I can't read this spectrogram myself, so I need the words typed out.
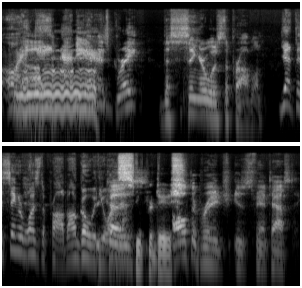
Oh, I hate that. And it's great. The singer was the problem. Yeah, the singer was the problem. I'll go with you on that. Super douche. Alter Bridge is fantastic.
